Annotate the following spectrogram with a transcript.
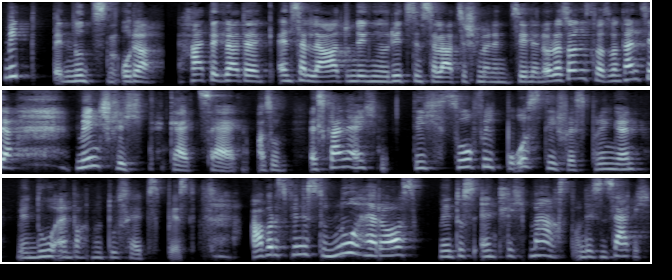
mit benutzen. Oder hatte gerade einen Salat und ignoriert den Salat zwischen meinen Zähnen oder sonst was. Man kann es ja Menschlichkeit zeigen. Also es kann ja eigentlich dich so viel Positives bringen, wenn du einfach nur du selbst bist. Aber das findest du nur heraus, wenn du es endlich machst. Und deswegen sage ich,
